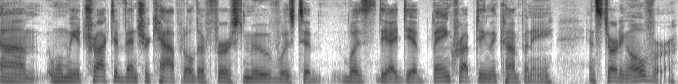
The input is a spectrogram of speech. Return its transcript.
Um, when we attracted venture capital, their first move was to was the idea of bankrupting the company and starting over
